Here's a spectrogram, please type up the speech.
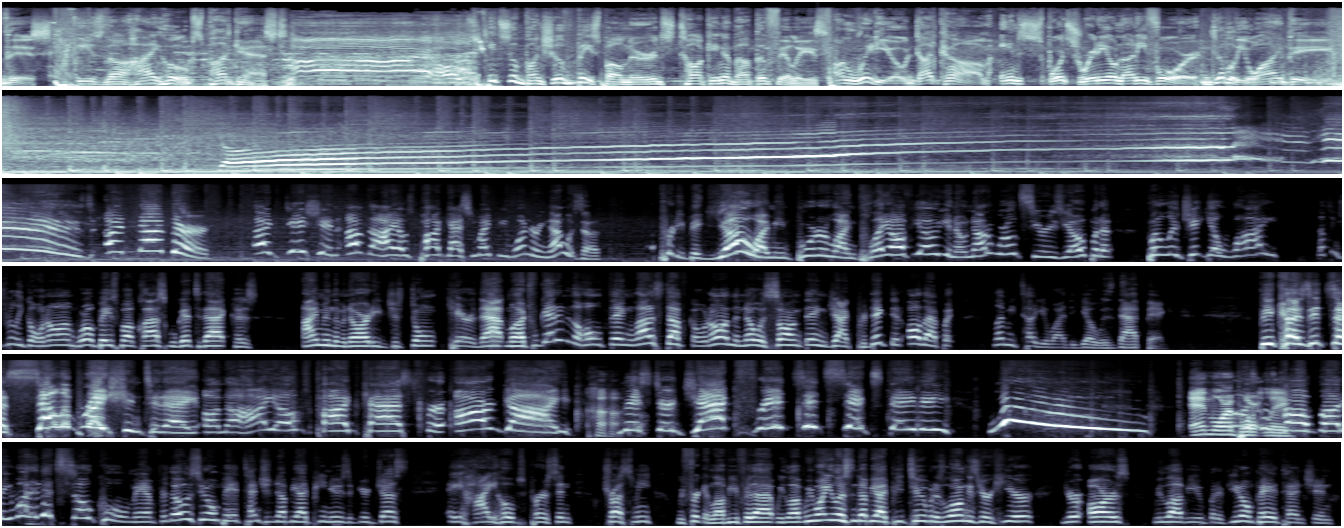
This is the High Hopes Podcast. High Hopes. It's a bunch of baseball nerds talking about the Phillies on radio.com and Sports Radio 94 WIP. is edition of the High Hopes podcast. You might be wondering, that was a, a pretty big yo. I mean, borderline playoff yo. You know, not a World Series yo, but a but a legit yo. Why? Nothing's really going on. World Baseball Classic. We'll get to that because I'm in the minority. Just don't care that much. We'll get into the whole thing. A lot of stuff going on. The Noah Song thing. Jack predicted all that. But let me tell you why the yo is that big because it's a celebration today on the High Hopes podcast for our guy, Mr. Jack Fritz at six, baby. Woo! And more importantly, oh, buddy, what? That's so cool, man. For those who don't pay attention to WIP news, if you're just a High Hopes person, trust me, we freaking love you for that. We love, we want you to listen to WIP too, but as long as you're here, you're ours. We love you. But if you don't pay attention,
